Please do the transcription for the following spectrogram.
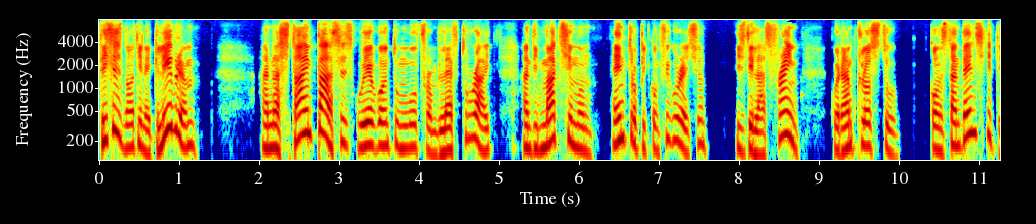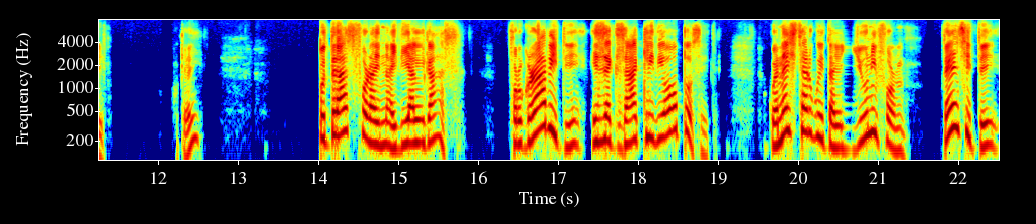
this is not in equilibrium. And as time passes, we are going to move from left to right. And the maximum entropy configuration is the last frame, where I'm close to constant density, okay? But that's for an ideal gas. For gravity, is exactly the opposite. When I start with a uniform density,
